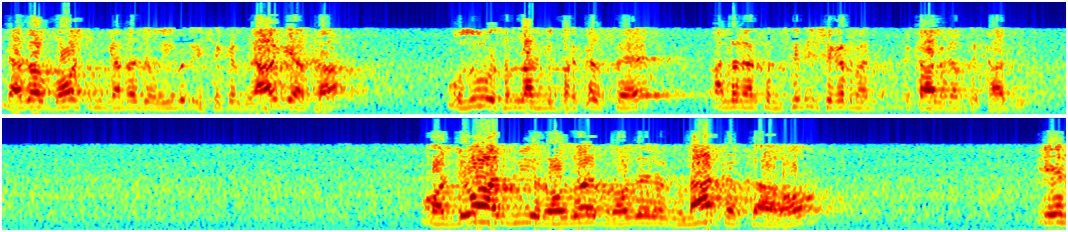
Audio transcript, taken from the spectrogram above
لہٰذا گوشت ان کے اندر جو غیبت کی شکل میں آ گیا تھا، حضور صلی اللہ کی برکت سے اللہ نے تمسیری شکل میں نکال کر دکھا دی۔ اور جو آدمی روزے روزے میں گناہ کرتا ہو، اس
